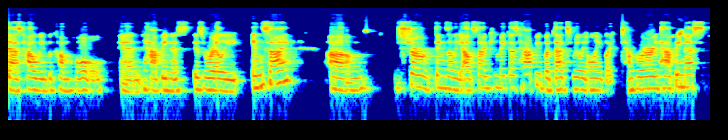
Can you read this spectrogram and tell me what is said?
that's how we become whole. And happiness is really inside. Um, sure things on the outside can make us happy, but that's really only like temporary happiness.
